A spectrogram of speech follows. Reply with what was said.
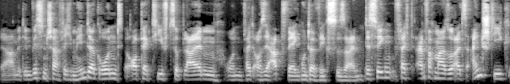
ja, mit dem wissenschaftlichen Hintergrund objektiv zu bleiben und vielleicht auch sehr abwägend unterwegs zu sein. Deswegen vielleicht einfach mal so als Einstieg,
